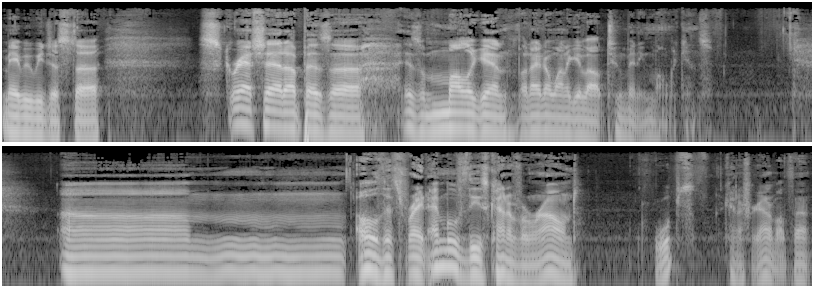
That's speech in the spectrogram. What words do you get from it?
maybe we just uh, scratch that up as a as a mulligan, but I don't want to give out too many mulligans. Um. Oh, that's right. I moved these kind of around. Whoops. I kind of forgot about that.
